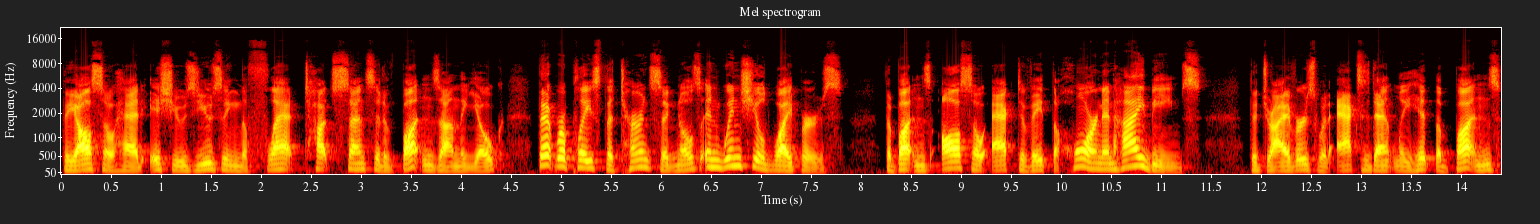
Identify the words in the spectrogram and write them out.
They also had issues using the flat, touch sensitive buttons on the yoke that replace the turn signals and windshield wipers. The buttons also activate the horn and high beams. The drivers would accidentally hit the buttons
